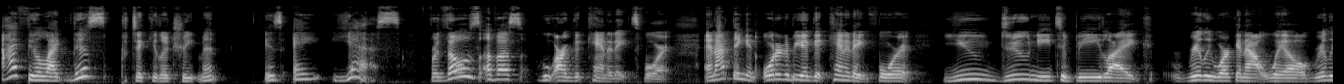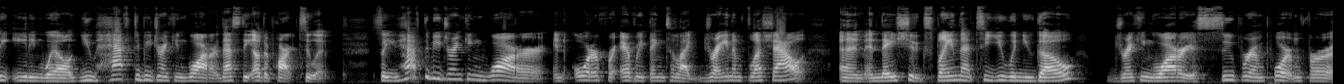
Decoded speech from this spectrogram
I feel like this particular treatment is a yes for those of us who are good candidates for it. And I think in order to be a good candidate for it, you do need to be like really working out well, really eating well. You have to be drinking water. That's the other part to it. So you have to be drinking water in order for everything to like drain and flush out. And, and they should explain that to you when you go. Drinking water is super important for,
